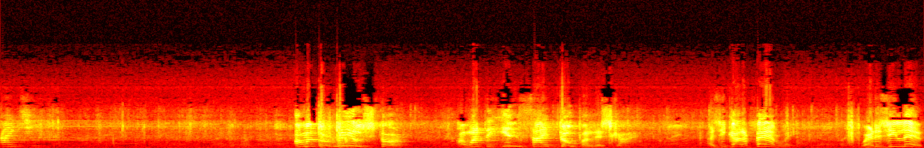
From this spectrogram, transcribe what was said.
Right, Chief. I want the real story. I want the inside dope on this guy. Has he got a family? Where does he live?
